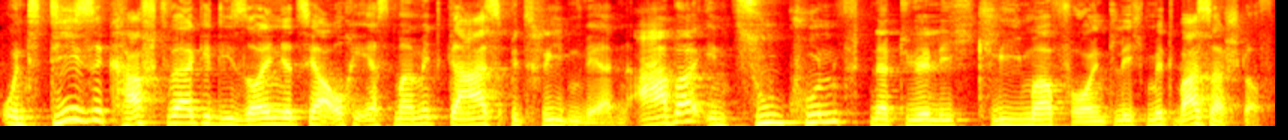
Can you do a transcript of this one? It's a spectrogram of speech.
Und diese Kraftwerke, die sollen jetzt ja auch erstmal mit Gas betrieben werden, aber in Zukunft natürlich klimafreundlich mit Wasserstoff.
